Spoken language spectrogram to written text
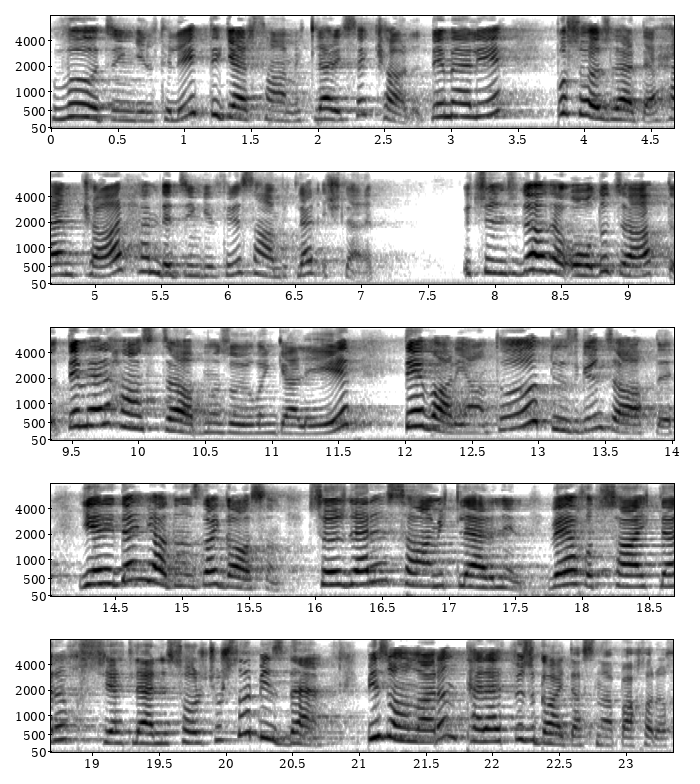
L cingiltili, digər samitlər isə kardır. Deməli, bu sözlərdə həm kar, həm də cingiltili samitlər işlənib. Üçüncüdə də oldu cavabdır. Deməli hansı cavabımız uyğun gəlir? D variantı düzgün cavabdır. Yenidən yadınızda qalsın. Sözlərin samitlərinin və yaxud saitlərin xüsusiyyətlərini soruşursa bizdən, biz onların tələffüz qaydasına baxırıq.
